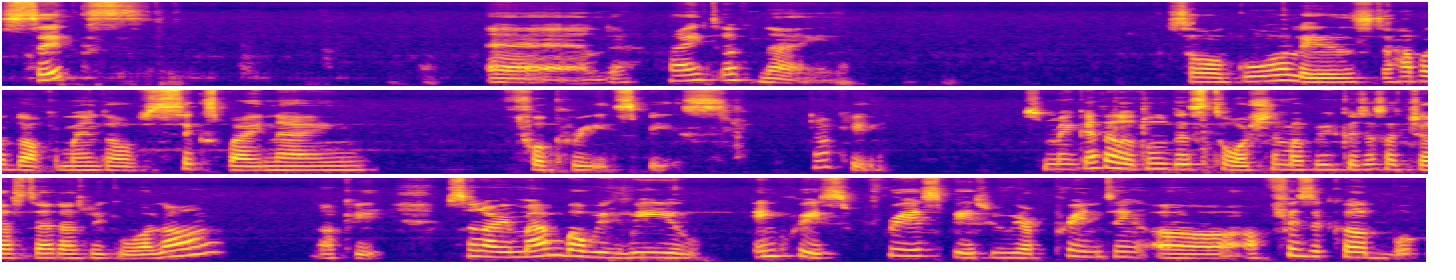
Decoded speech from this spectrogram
6 and height of 9. So our goal is to have a document of 6 by 9 for CreateSpace. Okay, so may get a little distortion, but we could just adjust that as we go along. Okay, so now remember we, we increase CreateSpace, we are printing a, a physical book.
